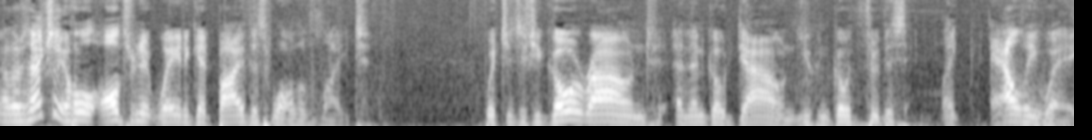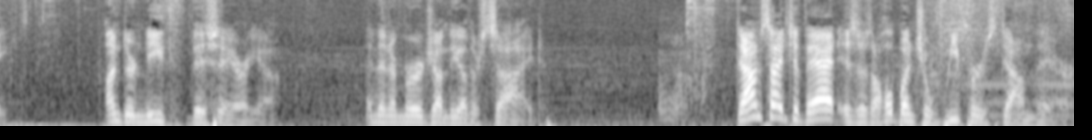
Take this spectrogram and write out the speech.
Now, there's actually a whole alternate way to get by this wall of light, which is if you go around and then go down, you can go through this like alleyway underneath this area, and then emerge on the other side. Downside to that is there's a whole bunch of weepers down there.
